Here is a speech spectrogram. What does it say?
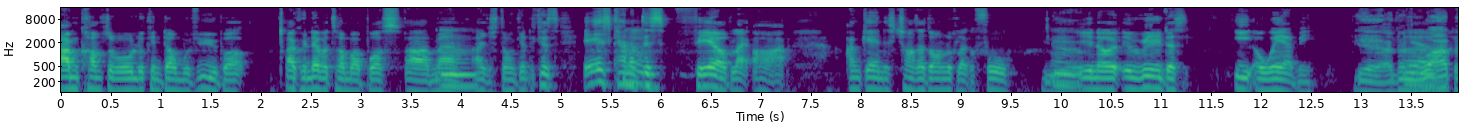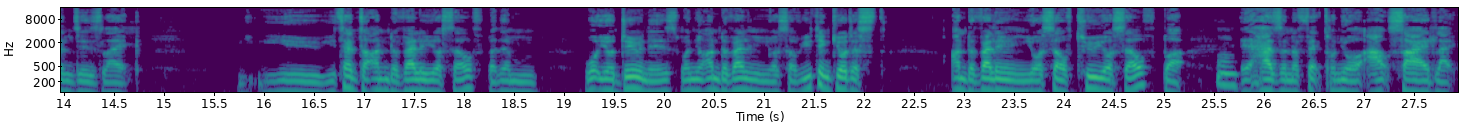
I'm comfortable looking dumb with you, but I could never tell my boss, ah man, I just don't get it because it is kind of this fear of like, oh, I'm getting this chance. I don't look like a fool. You know, it really does eat away at me. Yeah, and then Yeah. what happens is like you you tend to undervalue yourself, but then what you're doing is when you're undervaluing yourself, you think you're just undervaluing yourself to yourself, but mm. it has an effect on your outside. Like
